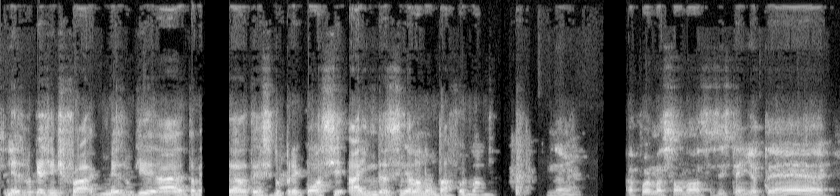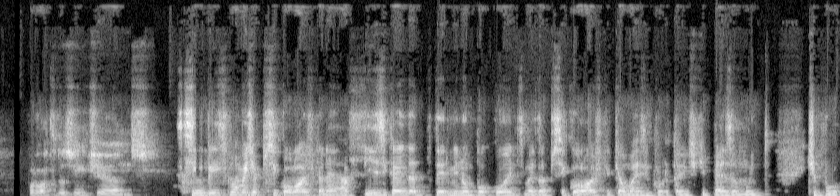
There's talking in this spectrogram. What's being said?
Sim. Mesmo que a gente fa... mesmo que ah, talvez ela tenha sido precoce, ainda assim ela não está formada. Não. A formação nossa se estende até por volta dos 20 anos. Sim, principalmente a psicológica, né? A física ainda termina um pouco antes, mas a psicológica que é o mais importante, que pesa muito. Tipo,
